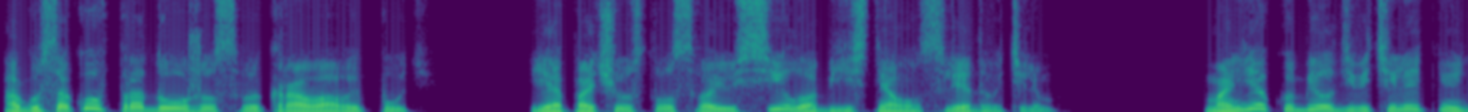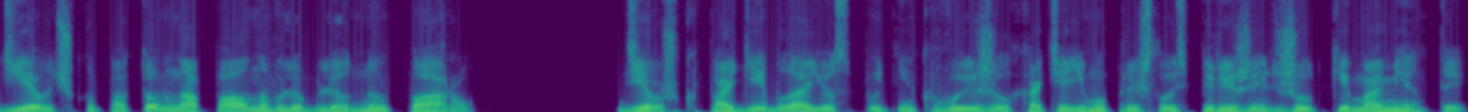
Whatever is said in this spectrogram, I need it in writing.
А Гусаков продолжил свой кровавый путь. «Я почувствовал свою силу», — объяснял он следователям. Маньяк убил девятилетнюю девочку, потом напал на влюбленную пару. Девушка погибла, а ее спутник выжил, хотя ему пришлось пережить жуткие моменты.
